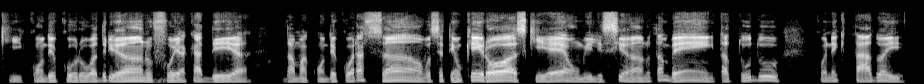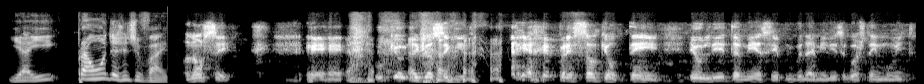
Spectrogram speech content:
que condecorou o Adriano, foi à cadeia dá uma condecoração, você tem o Queiroz, que é um miliciano também, está tudo conectado aí. E aí, para onde a gente vai? não sei. É, o que eu digo é o seguinte: a repressão que eu tenho, eu li também esse Clube das Milícias, gostei muito.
